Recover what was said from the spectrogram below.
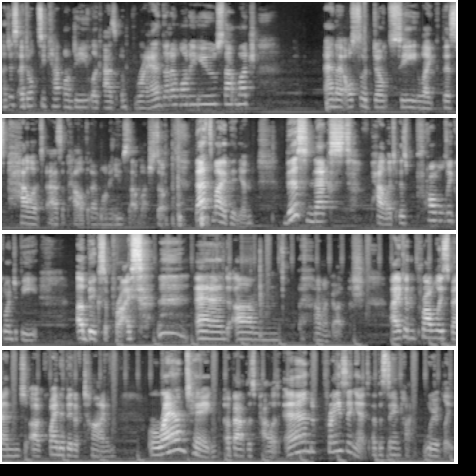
I just I don't see Kat Von D like as a brand that I want to use that much and I also don't see like this palette as a palette that I want to use that much. So that's my opinion. This next palette is probably going to be a big surprise. and um, oh my gosh, I can probably spend uh, quite a bit of time ranting about this palette and praising it at the same time, weirdly.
